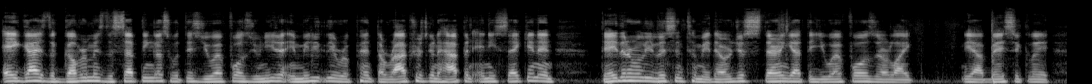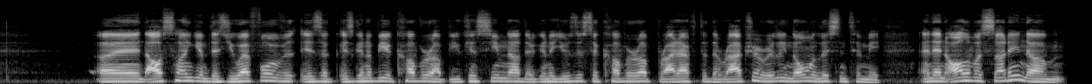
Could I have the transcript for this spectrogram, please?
hey guys the government's decepting us with these ufos you need to immediately repent the rapture is going to happen any second and they didn't really listen to me they were just staring at the ufos or like yeah basically and I was telling him this UFO is a, is gonna be a cover up. You can see him now. They're gonna use this to cover up right after the rapture. Really, no one listened to me. And then all of a sudden, um,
